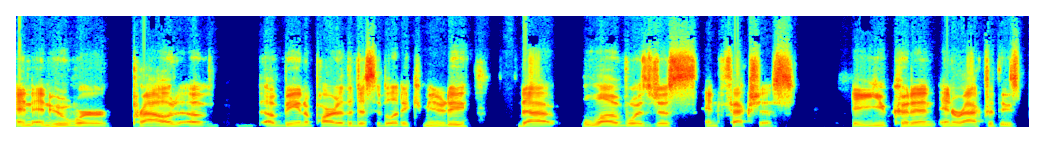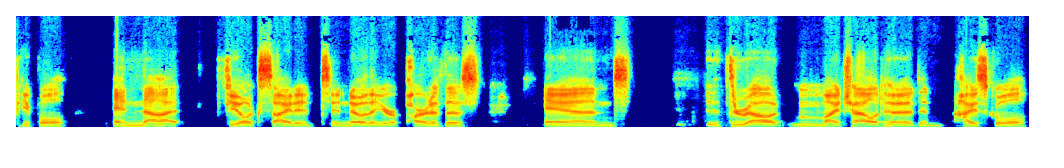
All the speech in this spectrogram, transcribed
and, and who were proud of of being a part of the disability community, that love was just infectious. You couldn't interact with these people and not feel excited to know that you're a part of this. And throughout my childhood and high school,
